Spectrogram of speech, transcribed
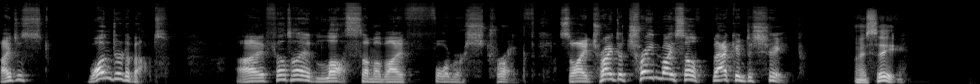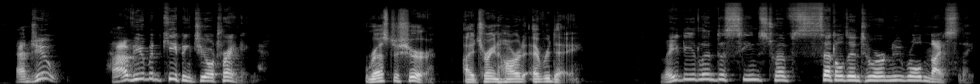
I just wandered about. I felt I had lost some of my former strength, so I tried to train myself back into shape. I see. And you? Have you been keeping to your training? Rest assured, I train hard every day. Lady Lyndis seems to have settled into her new role nicely.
